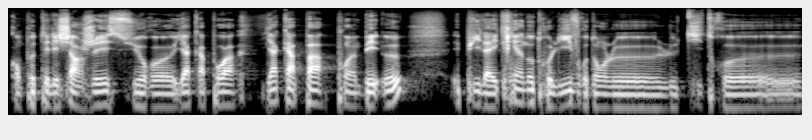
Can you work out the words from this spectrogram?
qu'on peut télécharger sur euh, yakapa.be. Et puis il a écrit un autre livre dont le, titre euh,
